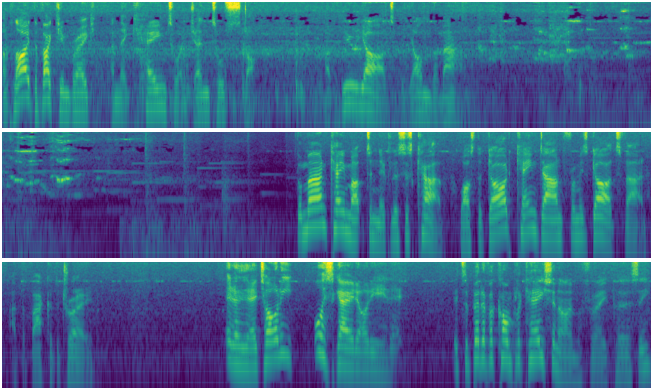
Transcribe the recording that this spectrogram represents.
applied the vacuum brake, and they came to a gentle stop, a few yards beyond the man. The man came up to Nicholas's cab, whilst the guard came down from his guard's van at the back of the train. Hello there, Charlie. What's going on here then? It's a bit of a complication, I'm afraid, Percy.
